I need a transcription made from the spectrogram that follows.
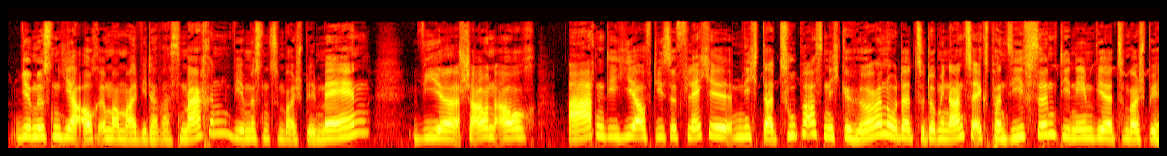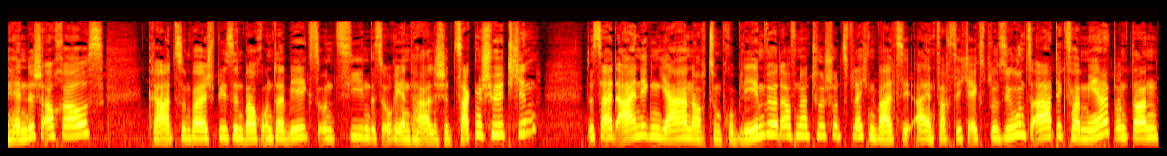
wir müssen hier auch immer mal wieder was machen. Wir müssen zum Beispiel mähen. Wir schauen auch, Arten, die hier auf diese Fläche nicht dazu passen, nicht gehören oder zu dominant, zu expansiv sind, die nehmen wir zum Beispiel händisch auch raus. Gerade zum Beispiel sind wir auch unterwegs und ziehen das orientalische Zackenschötchen, das seit einigen Jahren auch zum Problem wird auf Naturschutzflächen, weil sie einfach sich explosionsartig vermehrt und dann,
